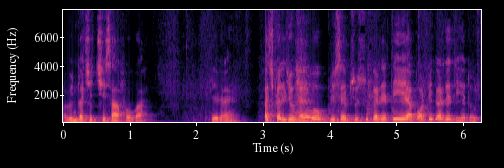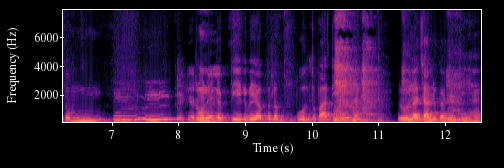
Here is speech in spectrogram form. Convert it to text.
अब इनका छिच्छी साफ़ होगा। देख रहे हैं? आजकल जो है वो जैसे सुसु कर देती है या पॉटी कर देती है तो उसको करके रोने लगती है कि भैया मतलब बोल तो पाती है रोना चालू कर देती हैं।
